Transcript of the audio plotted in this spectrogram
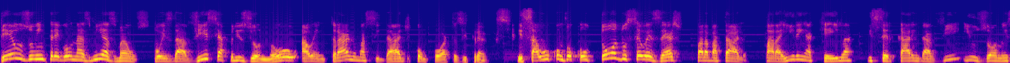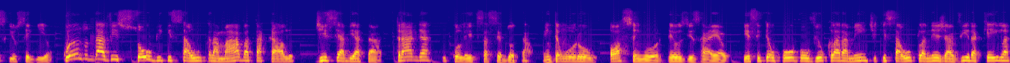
Deus o entregou nas minhas mãos, pois Davi se aprisionou ao entrar numa cidade com portas e trancas. E Saul convocou todo o seu exército para a batalha para irem a Keila e cercarem Davi e os homens que o seguiam. Quando Davi soube que Saul tramava atacá-lo, disse a Abiatar: Traga o colete sacerdotal. Então orou: Ó Senhor, Deus de Israel, esse teu povo ouviu claramente que Saul planeja vir a Keila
